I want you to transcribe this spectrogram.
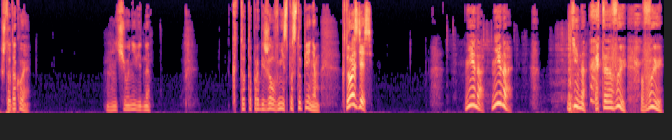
Что такое? Ничего не видно. Кто-то пробежал вниз по ступеням. Кто здесь? Нина! Нина! Нина, это вы! Вы!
